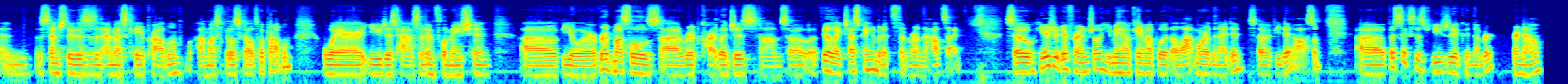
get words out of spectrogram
And essentially, this is an MSK problem, a musculoskeletal problem, where you just have some inflammation of your rib muscles, uh, rib cartilages. Um, so it feels like chest pain, but it's from the outside. So here's your differential. You may have came up with a lot more than I did. So if you did, awesome. Uh, but six is usually a good number for now.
